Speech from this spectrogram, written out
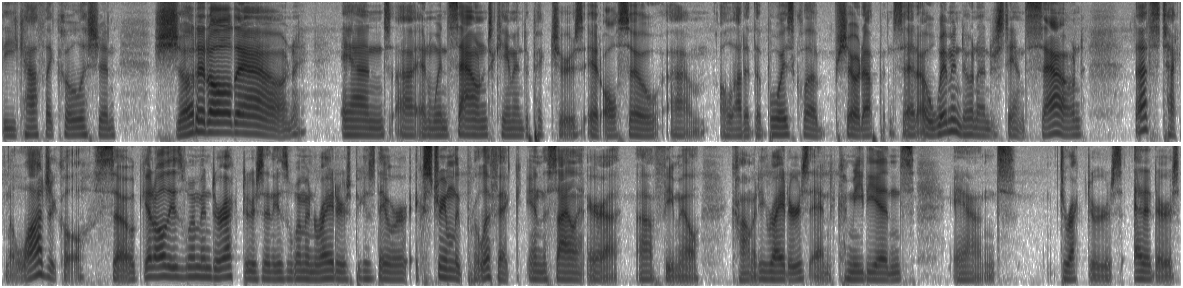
the Catholic coalition shut it all down. And uh, and when sound came into pictures, it also um, a lot of the boys' club showed up and said, "Oh, women don't understand sound. That's technological. So get all these women directors and these women writers because they were extremely prolific in the silent era, uh, female comedy writers and comedians and directors, editors.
